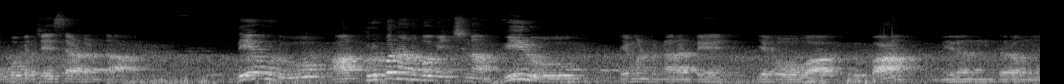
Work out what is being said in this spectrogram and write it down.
ఉబక చేశాడంట. దేవుడు ఆ కృపను అనుభవించిన వీరు ఏమంటున్నారంటే యహోవా కృప నిరంతరము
